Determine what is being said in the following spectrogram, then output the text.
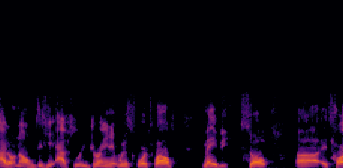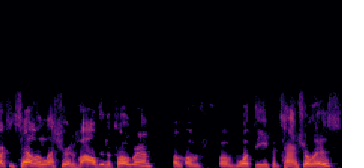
I don't know. Did he absolutely drain it with his 412? Maybe. So uh, it's hard to tell unless you're involved in the program of, of, of what the potential is.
